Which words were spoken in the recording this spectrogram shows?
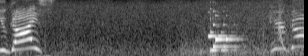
you guys. Here goes.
